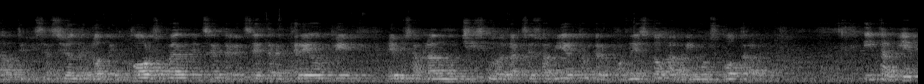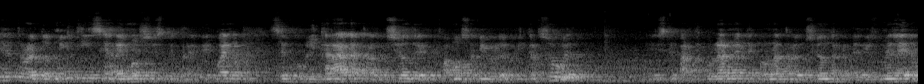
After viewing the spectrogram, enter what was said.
la utilización del open courseware, etcétera, etcétera. Creo que hemos hablado muchísimo del acceso abierto, pero con esto abrimos otra vez. Y también dentro del 2015 haremos, este, bueno, se publicará la traducción del famoso libro de Peter Sewell, este, particularmente con una traducción de Remedios Melero,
